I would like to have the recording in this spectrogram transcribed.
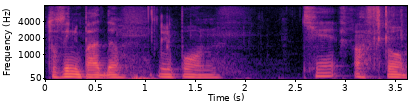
το δίνει πάντα. Λοιπόν, και αυτό.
